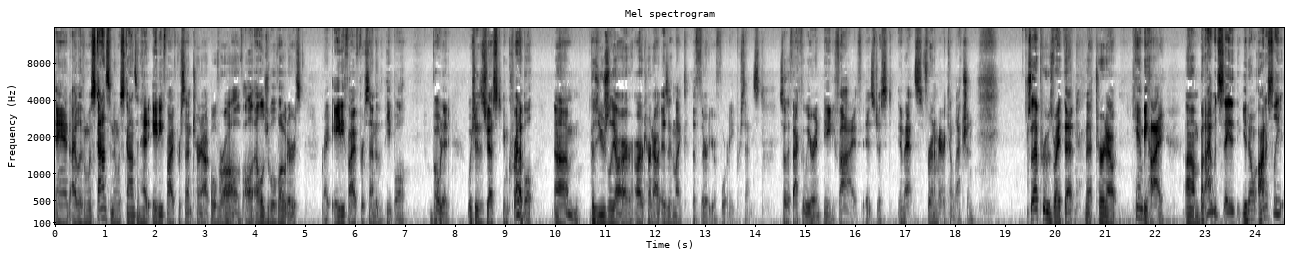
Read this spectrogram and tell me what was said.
and I live in Wisconsin, and Wisconsin had 85% turnout overall of all eligible voters, right? 85% of the people voted, which is just incredible. Because um, usually our, our turnout is in like the 30 or 40%. So the fact that we were in 85 is just immense for an American election. So that proves right that that turnout can be high. Um, but I would say, you know, honestly,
